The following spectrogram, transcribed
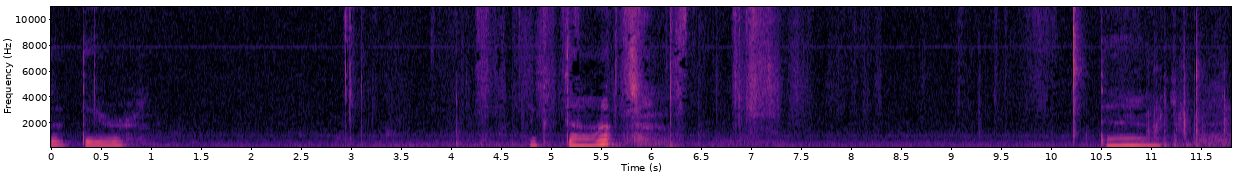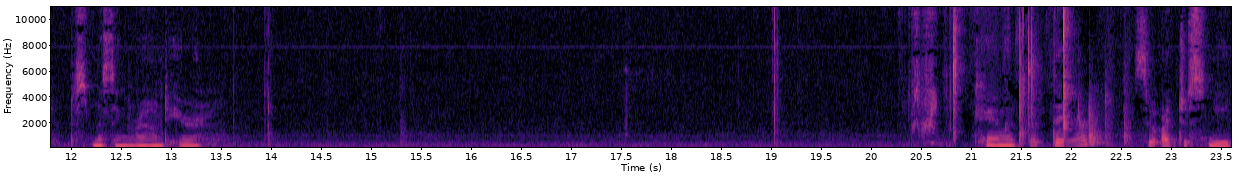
That there. Like that. Then just messing around here. Okay, I'm to put there. So I just need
